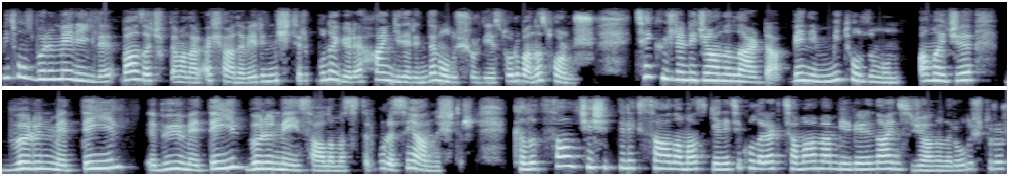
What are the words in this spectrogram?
Mitoz bölünme ile ilgili bazı açıklamalar aşağıda verilmiştir. Buna göre hangilerinden oluşur diye soru bana sormuş. Tek hücreli canlılarda benim mitozumun amacı bölünme değil, büyüme değil bölünmeyi sağlamasıdır. Burası yanlıştır. Kalıtsal çeşitlilik sağlamaz. Genetik olarak tamamen birbirinin aynısı canlıları oluşturur.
